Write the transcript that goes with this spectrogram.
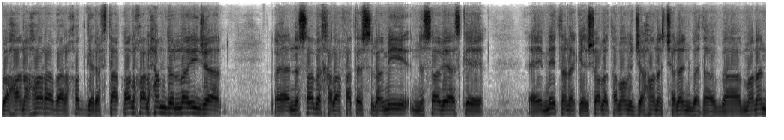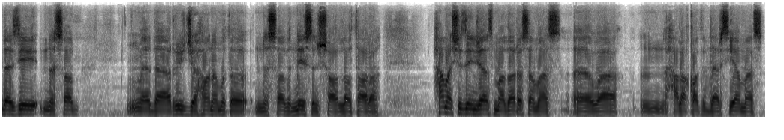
بهانه ها را بر خود گرفته. حال الحمدلله اینجا نصاب خلافت اسلامی نصابی است که می‌تونه که انشاءالله تمام جهان از چلنج بده و مانند از این نصاب در روی جهان هم تو نصاب نیست انشاءالله تعالی. همه چیز اینجا است مدارس هم است و حلقات درسی هم است.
